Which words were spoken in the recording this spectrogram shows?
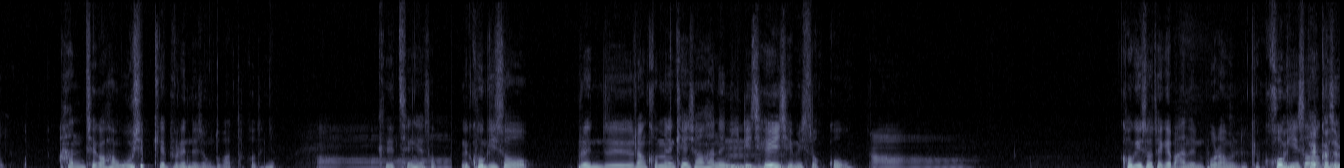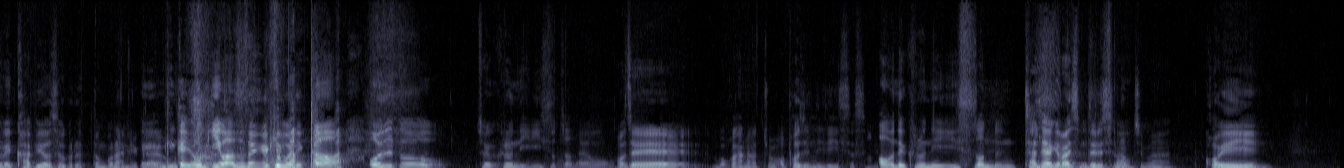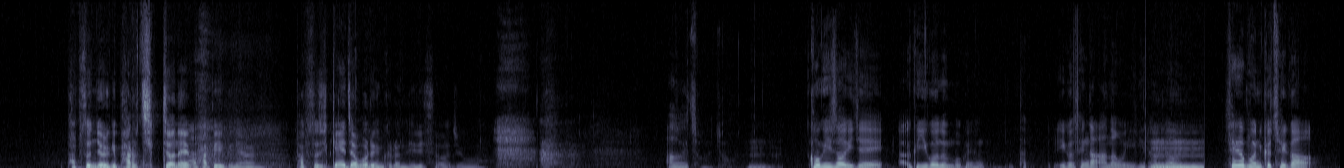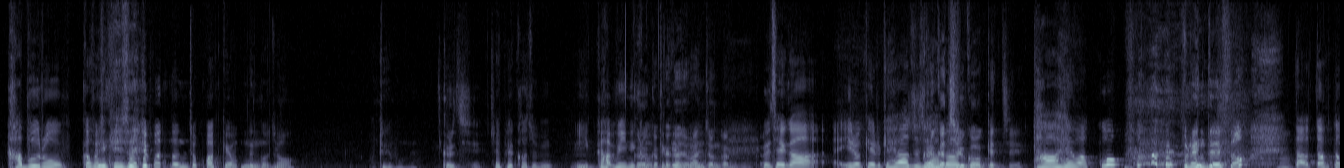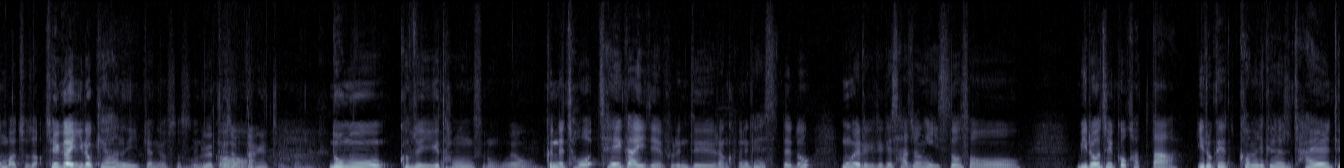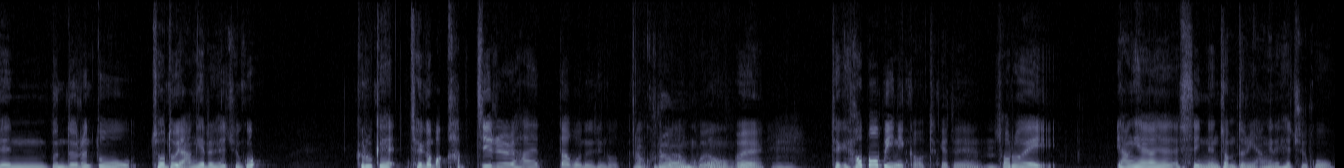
한 제가 한 50개 브랜드 정도 맡았거든요. 아. 그 층에서 거기서 브랜드랑 커뮤니케이션 하는 일이 음. 제일 재밌었고 아. 거기서 되게 많은 보람을 느꼈고 거기서 백화점에 갑이어서 그랬던 건 아닐까요? 그, 그러니까 여기 와서 생각해 보니까 어제도 저희 그런 일이 있었잖아요. 어제 뭐가 하나 좀 엎어진 일이 있었습니다. 어, 네 그런 일이 있었는 자세하게 말씀드릴 수는 그쵸. 없지만 거의 밥솥 열기 바로 직전에 밥이 그냥 밥솥이 깨져버린 그런 일이 있어가지고. 아 그렇죠, 그렇죠. 음. 거기서 이제 아, 그 이거는 뭐 그냥 다, 이거 생각 안 하고 얘기를 하면 음, 생각해 보니까 제가 갑으로 커뮤니케이션 해봤던 적밖에 없는 거죠. 어떻게 보면 그렇지. 제 백화점이 음. 갑이니까 그러니까 어떻게 백화점 보면. 완전 갑이니까. 그리고 제가 이렇게 이렇게 해와주세요 그러니까 하면 즐거웠겠지. 다 해왔고 브랜드에서 어. 다 딱딱 맞춰서 제가 이렇게 하는 입장이었었으니까 우리가 퇴점 당했죠 이번에. 너무 갑자기 이게 당황스러운 거예요. 음. 근데 저 제가 이제 브랜드랑 커뮤니케이션 했을 때도 뭔가 이렇게, 이렇게 사정이 있어서 미뤄질 것 같다. 이렇게 커뮤니케이션 잘 된 분들은 또 저도 양해를 해주고 그렇게 제가 막 갑질을 했다고는 생각 아 그래요. 않고요. 어. 네, 음. 되게 협업이니까 어떻게든 음, 음, 서로의 양해할 수 있는 점들은 양해를 해주고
